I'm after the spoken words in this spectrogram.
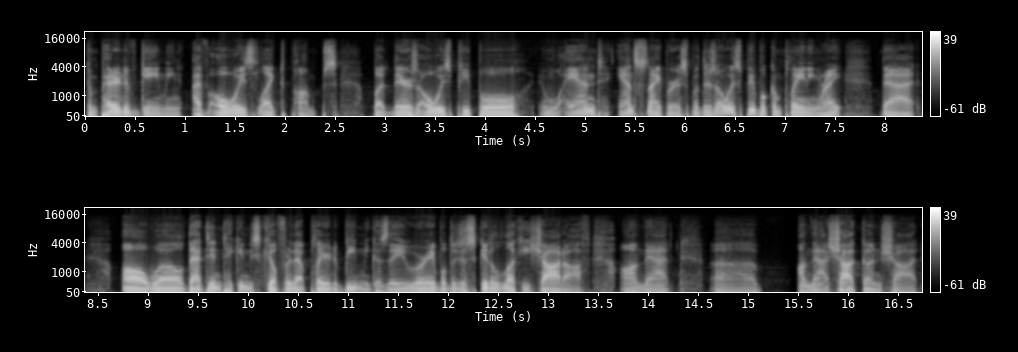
competitive gaming, I've always liked pumps, but there's always people and and snipers, but there's always people complaining, right? That oh well, that didn't take any skill for that player to beat me because they were able to just get a lucky shot off on that. Uh, on that shotgun shot,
